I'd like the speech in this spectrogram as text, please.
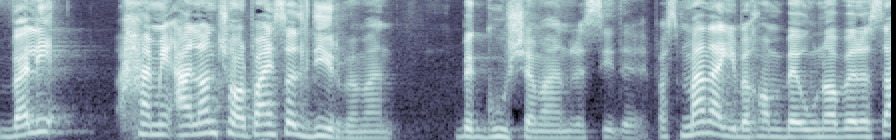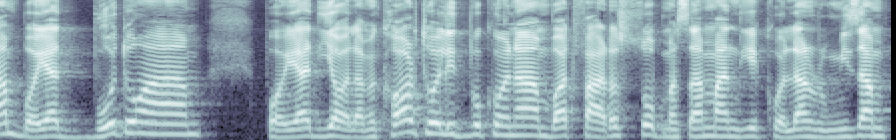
ولی همین الان چهار پنج سال دیر به من به گوش من رسیده. پس من اگه بخوام به اونا برسم باید بدوم باید یه عالم کار تولید بکنم باید فردا صبح مثلا من دیگه کلا رو میزم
